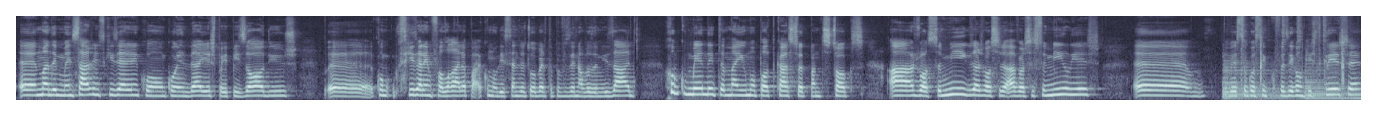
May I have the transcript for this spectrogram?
Uh, Mandem-me mensagem se quiserem com, com ideias para episódios, uh, com, se quiserem falar, opá, como eu disse antes, eu estou aberta para fazer novas amizades. Recomendem também o meu podcast Sweatpants Talks aos vossos amigos, às vossas, às vossas famílias, uh, para ver se eu consigo fazer com que isto cresça.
